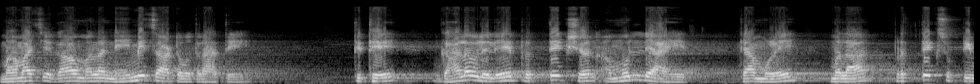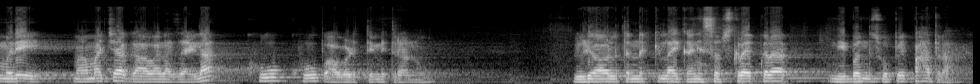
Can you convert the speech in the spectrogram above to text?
मामाचे गाव मला नेहमीच आठवत राहते. तिथे घालवलेले प्रत्येक क्षण अमूल्य आहेत. त्यामुळे मला प्रत्येक सुट्टीमध्ये मामाच्या गावाला जायला खूप खूप आवडते मित्रांनो. व्हिडिओ आवडला तर नक्की लाईक आणि सबस्क्राईब करा. निबंध सोपे पाहत राहा.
